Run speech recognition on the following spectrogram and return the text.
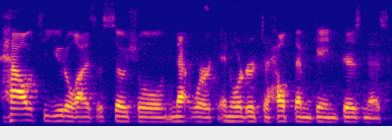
how to utilize a social network in order to help them gain business.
